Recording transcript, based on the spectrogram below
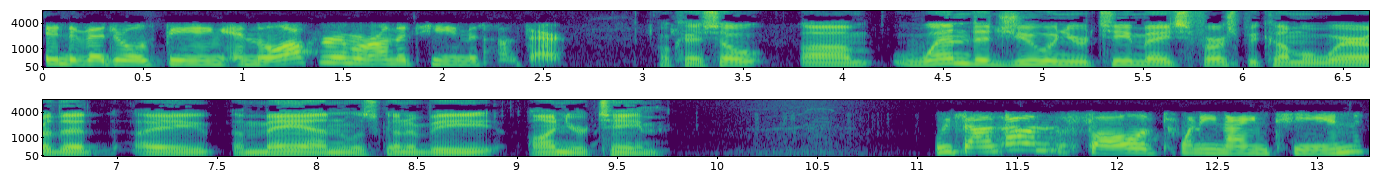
individuals being in the locker room or on the team is unfair. Okay, so um, when did you and your teammates first become aware that a, a man was going to be on your team? We found out in the fall of 2019.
